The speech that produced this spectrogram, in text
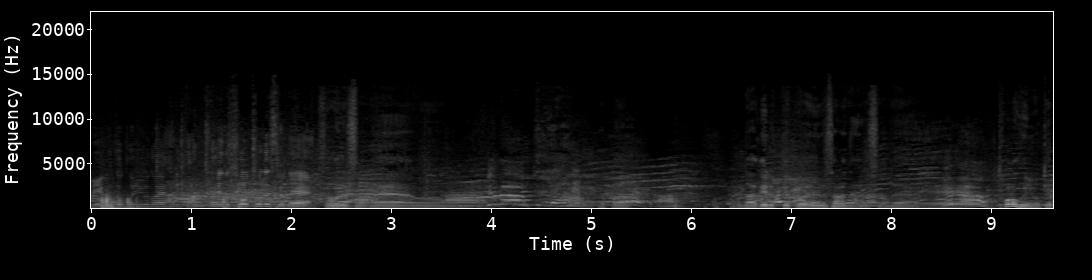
ベルトというのはやはり団体の象徴ですよねそうですよね、うん、やっぱ投げるって声は許されないですよね、トロフィーも蹴っ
